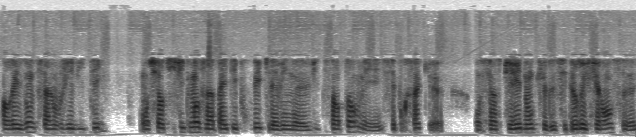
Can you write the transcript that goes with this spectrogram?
en raison de sa longévité. Bon, scientifiquement, ça n'a pas été prouvé qu'il avait une vie de 100 ans, mais c'est pour ça que on s'est inspiré donc de ces deux références euh,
